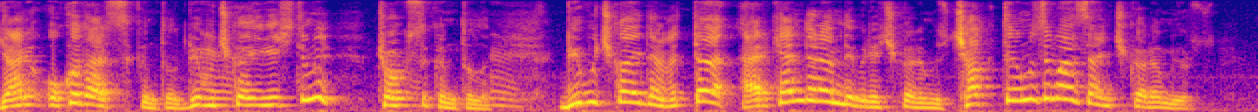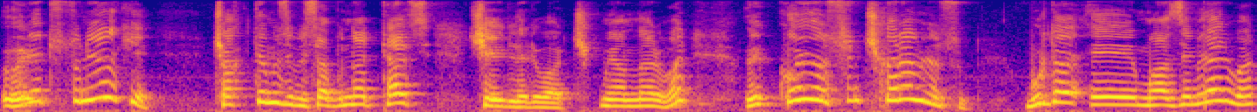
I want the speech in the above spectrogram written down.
Yani o kadar sıkıntılı. Bir buçuk ay geçti mi çok sıkıntılı. Bir buçuk aydan hatta erken dönemde bile çıkaramıyoruz. Çaktığımızı bazen çıkaramıyoruz. Öyle tutunuyor ki. Çaktığımızı mesela bunlar ters şeyleri var, çıkmayanlar var. E, koyuyorsun çıkaramıyorsun. Burada e, malzemeler var.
